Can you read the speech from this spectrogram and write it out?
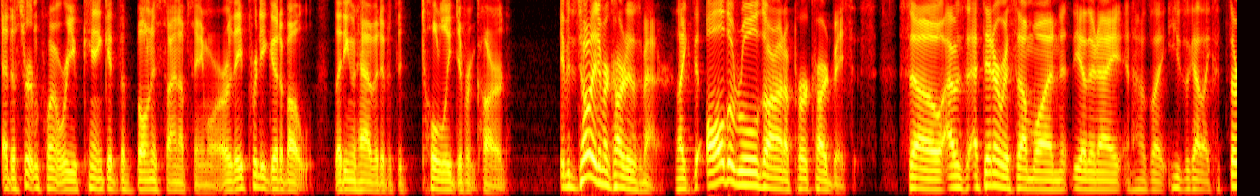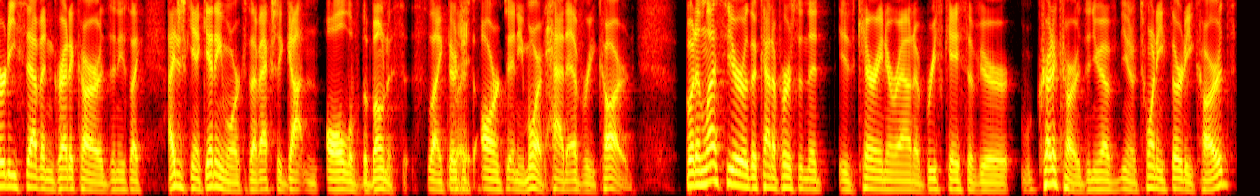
at a certain point where you can't get the bonus signups anymore are they pretty good about letting you have it if it's a totally different card if it's a totally different card, it doesn't matter. Like the, all the rules are on a per card basis. So I was at dinner with someone the other night, and I was like, he's got like 37 credit cards, and he's like, I just can't get any more because I've actually gotten all of the bonuses. Like there right. just aren't anymore. I've had every card. But unless you're the kind of person that is carrying around a briefcase of your credit cards and you have, you know, 20, 30 cards,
